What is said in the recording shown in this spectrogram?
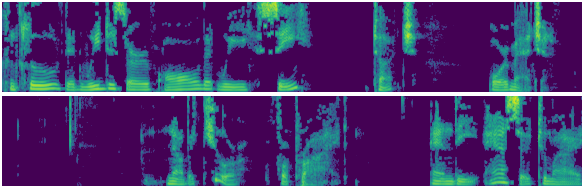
conclude that we deserve all that we see, touch, or imagine. Now, the cure for pride. And the answer to my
